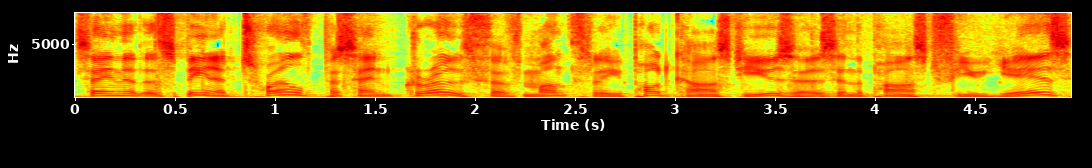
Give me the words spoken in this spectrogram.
saying that there's been a 12% growth of monthly podcast users in the past few years,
